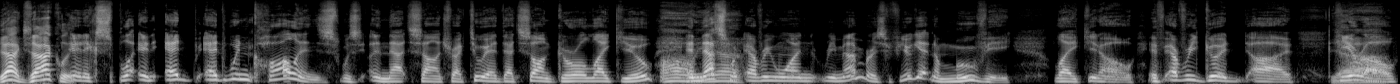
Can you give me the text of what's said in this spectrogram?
Yeah, exactly. It expl- and Ed Edwin Collins was in that soundtrack too. He had that song "Girl Like You," Oh, and that's yeah. what everyone remembers. If you're getting a movie, like you know, if every good uh, hero,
